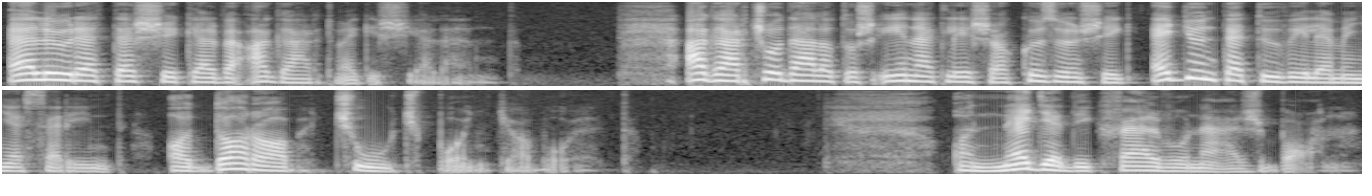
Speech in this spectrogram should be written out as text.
előre tessékelve Agárt meg is jelent. Agár csodálatos éneklése a közönség egyöntetű véleménye szerint a darab csúcspontja volt. A negyedik felvonásban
